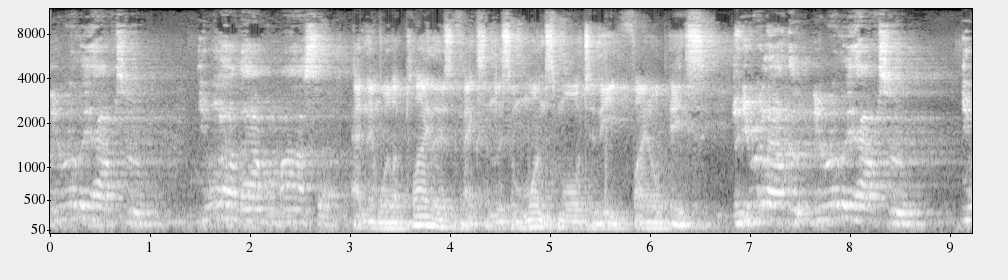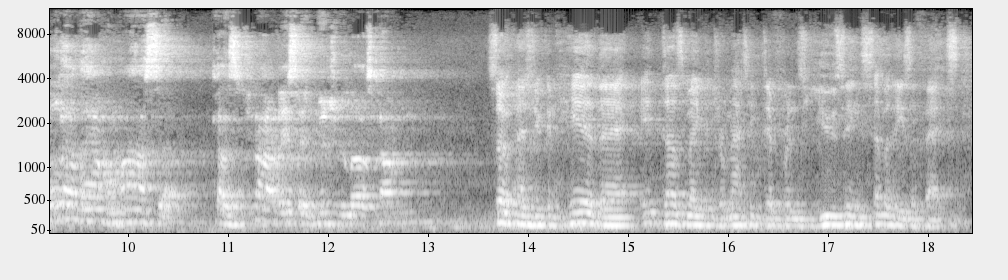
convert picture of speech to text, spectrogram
you really have to, you really have to have a mindset. And then we'll apply those effects and listen once more to the final piece. And you really have to, you really have to, you really have to have a mindset. Because you know how they loves company? So as you can hear there, it does make a dramatic difference using some of these effects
